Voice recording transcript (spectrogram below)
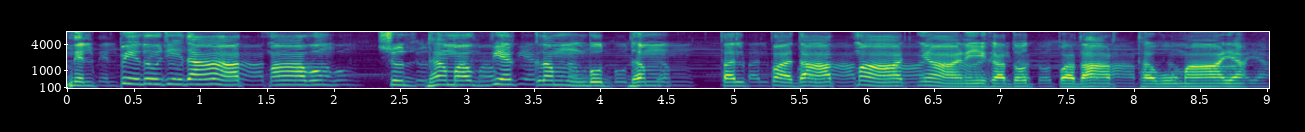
നിൽപ്പിതുചിതാത്മാവും ശുദ്ധമവ്യക്തം ബുദ്ധം തൽപദാത്മാജ്ഞാനിക തൊത്പദാർത്ഥവുമായ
